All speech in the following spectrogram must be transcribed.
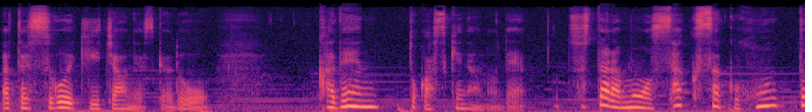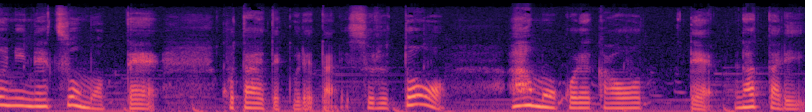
私すごい聞いちゃうんですけど家電とか好きなので。そしたらもうサクサク本当に熱を持って答えてくれたりするとああもうこれ買おうってなったり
